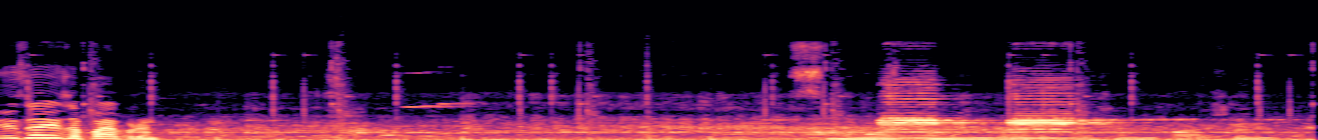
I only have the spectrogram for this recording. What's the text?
ते जा याचा पाय पडून फोटो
